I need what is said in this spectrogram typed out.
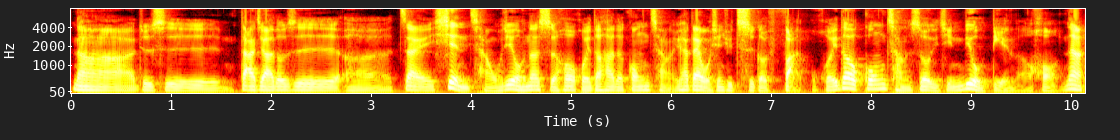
那就是大家都是呃在现场，我记得我那时候回到他的工厂，因为他带我先去吃个饭。我回到工厂的时候已经六点了，哈。那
